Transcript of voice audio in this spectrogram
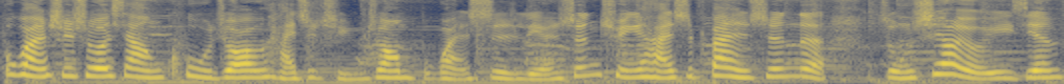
不管是说像裤装还是裙装，不管是连身裙还是半身的，总是要有一件。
